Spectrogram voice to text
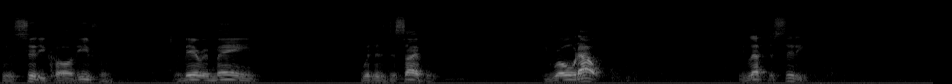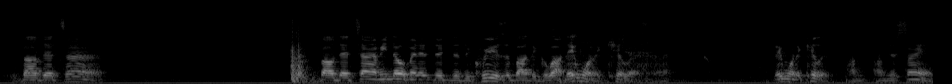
to a city called Ephraim, and there remained with his disciples. He rode out. He left the city. It's about that time. It's about that time. He know, man, the, the decree is about to go out. They want to kill us, man. They want to kill us. I'm, I'm just saying.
